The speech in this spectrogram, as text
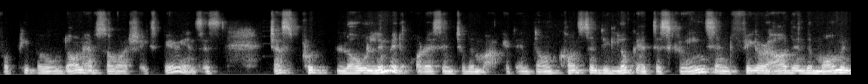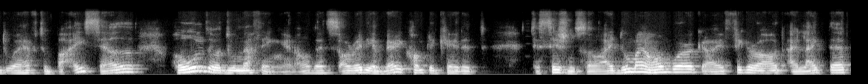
for people who don't have so much experience, is just put low limit orders into the market and don't constantly look at the screens and figure out in the moment do I have to buy, sell, hold, or do nothing. You know, that's already a very complicated decision. So I do my homework, I figure out I like that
